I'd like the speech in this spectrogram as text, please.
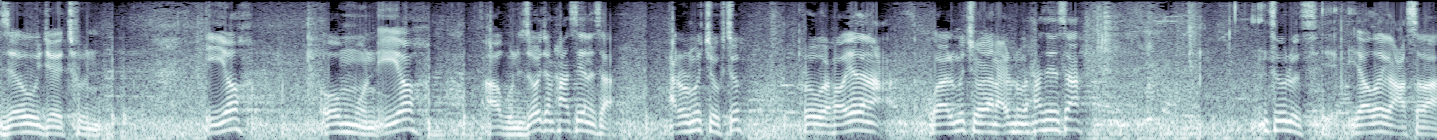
Zawjatun. Iyo ummun iyo abun. Zawja maxaa siinaysaa? Caruur ma joogto. Hooyadana walaal ma joogaan carruur maxaa siinaysaa iyo odayga casabaa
